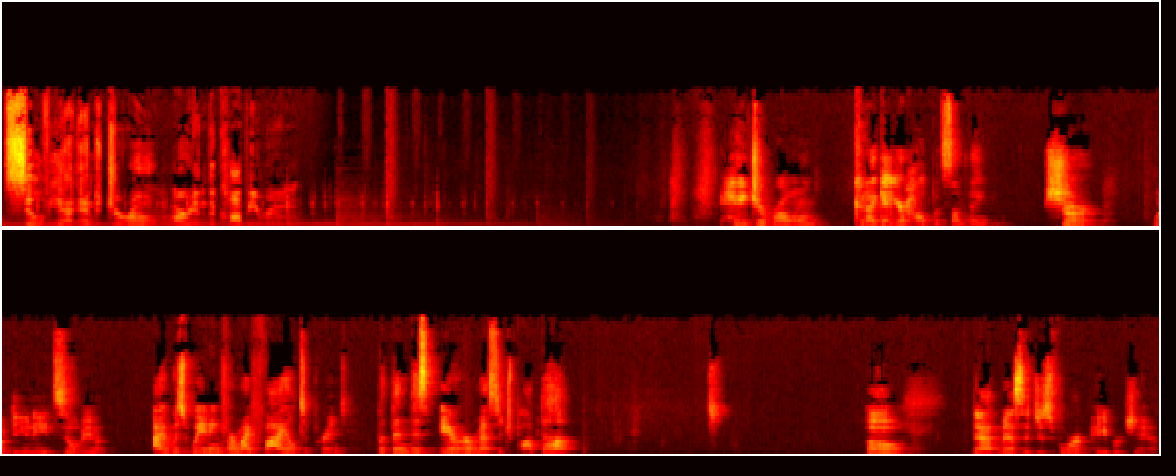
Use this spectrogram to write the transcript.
Sylvia and Jerome are in the copy room. Hey, Jerome, could I get your help with something? Sure. What do you need, Sylvia? I was waiting for my file to print, but then this error message popped up. Oh, that message is for a paper jam.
